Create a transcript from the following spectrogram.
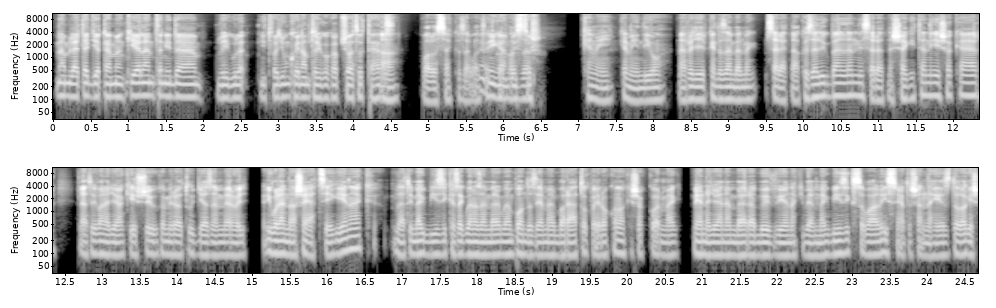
nem lehet egyértelműen kijelenteni, de végül itt vagyunk, hogy nem tudjuk a kapcsolatot, tehát Aha, valószínűleg köze volt. igen, akkor hozzá. Kemény, kemény dió. Mert hogy egyébként az ember meg szeretne a közelükben lenni, szeretne segíteni is akár. Lehet, hogy van egy olyan készségük, amiről tudja az ember, hogy jó lenne a saját cégének, lehet, hogy megbízik ezekben az emberekben pont azért, mert barátok vagy rokonok, és akkor meg miért egy olyan emberrel bővüljön, akiben megbízik, szóval iszonyatosan nehéz dolog, és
